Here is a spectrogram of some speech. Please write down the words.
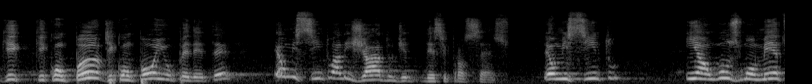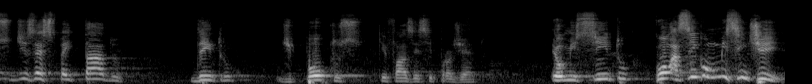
que, que, compõem, que compõem o PDT, eu me sinto alijado de, desse processo. Eu me sinto, em alguns momentos, desrespeitado dentro de poucos que fazem esse projeto. Eu me sinto, assim como me senti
